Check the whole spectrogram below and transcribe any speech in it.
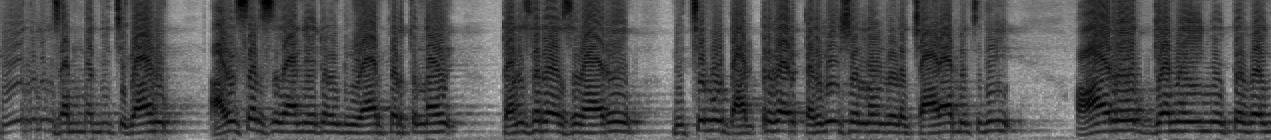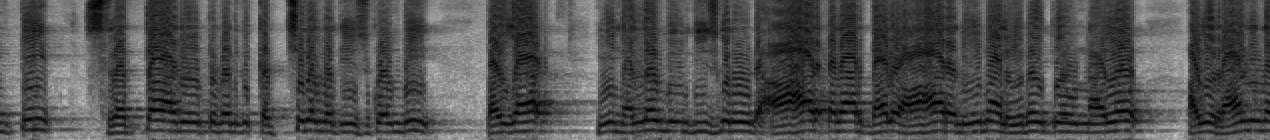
పేగులకు సంబంధించి కానీ అల్సర్స్ అనేటువంటివి ఏర్పడుతున్నాయి. ధనుసు గారు నిత్యము డాక్టర్ గారి పర్యవేక్షణలో ఉండడం చాలా మంచిది. ఆరోగ్యమైనటువంటి శ్రద్ధ అనేటువంటిది ఖచ్చితంగా తీసుకోండి. పైగా ఈ నెలలో మీరు తీసుకునేటువంటి ఆహార పదార్థాలు ఆహార నియమాలు ఏవైతే ఉన్నాయో అవి రానున్న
